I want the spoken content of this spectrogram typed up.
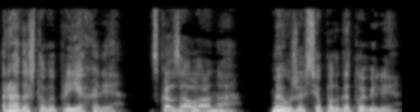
«Рада, что вы приехали», — сказала она. «Мы уже все подготовили».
